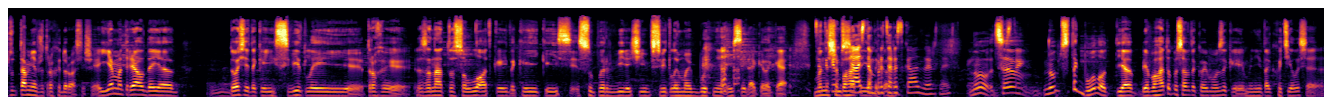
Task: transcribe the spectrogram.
Тут там я вже трохи доросліший. Є матеріал, де я Досі такий світлий, трохи занадто солодкий, такий якийсь супер вірячий в світле майбутнє і всіляке таке. У мене ще багато щастям є про це розказуєш, знаєш. Ну, це ну, це так було. Я я багато писав такої музики, і мені так хотілося.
